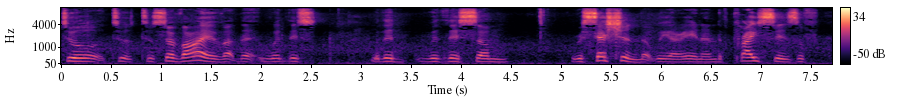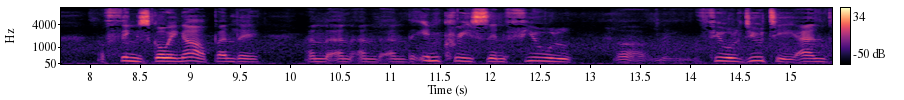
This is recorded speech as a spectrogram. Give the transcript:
to to, to survive at the, with this with it with this um, recession that we are in and the prices of of things going up and the and and and, and the increase in fuel uh, fuel duty and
